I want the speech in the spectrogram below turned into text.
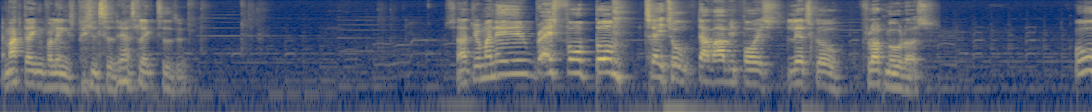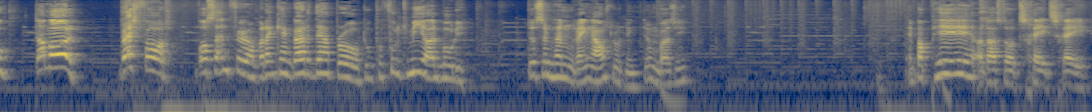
Jeg magter ikke en forlænget spilletid, det har jeg slet ikke tid til. Sadio Mane, Rashford, bum! 3-2, der var vi boys. Let's go. Flot mål også. Uh, der er mål! Rashford, vores anfører. Hvordan kan han gøre det der, bro? Du er på fuld kemi og alt muligt. Det er simpelthen en ringe afslutning, det må man bare sige. Mbappé, og der står 3-3.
